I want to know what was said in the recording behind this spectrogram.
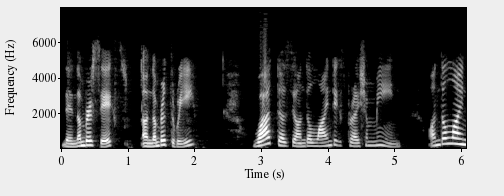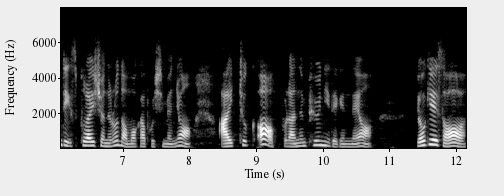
네, number 6, uh, number 3. What does the underlined expression mean? underlined expression으로 넘어가 보시면요. I took off 라는 표현이 되겠네요. 여기에서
